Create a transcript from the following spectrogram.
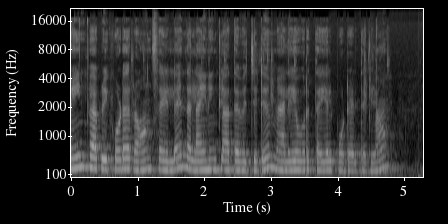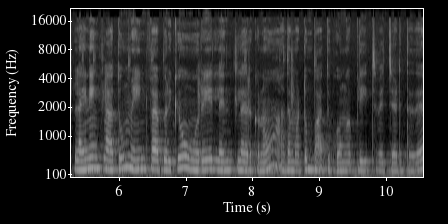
மெயின் ஃபேப்ரிக்கோட ராங் சைடில் இந்த லைனிங் கிளாத்தை வச்சுட்டு மேலேயே ஒரு தையல் போட்டு எடுத்துக்கலாம். லைனிங் கிளாத்தும் மெயின் ஃபேப்ரிக்கும் ஒரே லென்த்தில் இருக்கணும். அதை மட்டும் பார்த்துக்கோங்க ப்ளீட்ஸ் வச்சு எடுத்தது.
